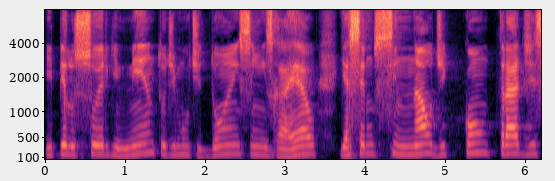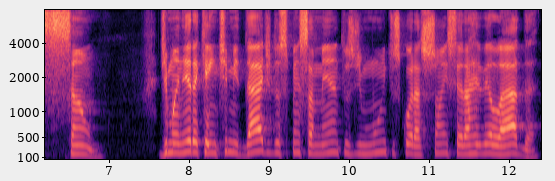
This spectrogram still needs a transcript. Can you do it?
e pelo soerguimento de multidões em Israel e a ser um sinal de contradição, de maneira que a intimidade dos pensamentos de muitos corações será revelada.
